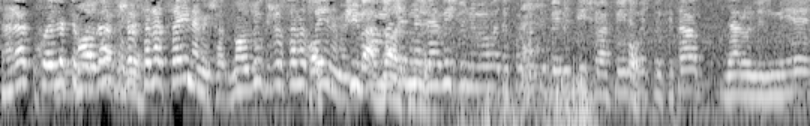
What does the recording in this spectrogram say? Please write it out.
سند خیلی موضوع تمازن كشو سنة سينا مشهد موضوع كشو سنة خب سينا کی مشهد محمد وضاحت ابن بوده درویش بن محمد فروت بیروتی شافعی خب. نوشت به کتاب دارالعلمیه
